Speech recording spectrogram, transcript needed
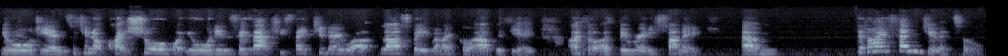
your audience. If you're not quite sure what your audience is, actually say, do you know what? Last week when I caught up with you, I thought I was being really funny. Um, did I offend you at all?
